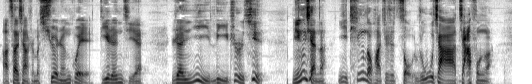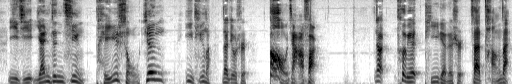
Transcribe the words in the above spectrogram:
啊，再像什么薛仁贵、狄仁杰、仁义礼智信，明显呢，一听的话就是走儒家家风啊，以及颜真卿、裴守贞，一听呢，那就是道家范儿。那特别提一点的是，在唐代，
